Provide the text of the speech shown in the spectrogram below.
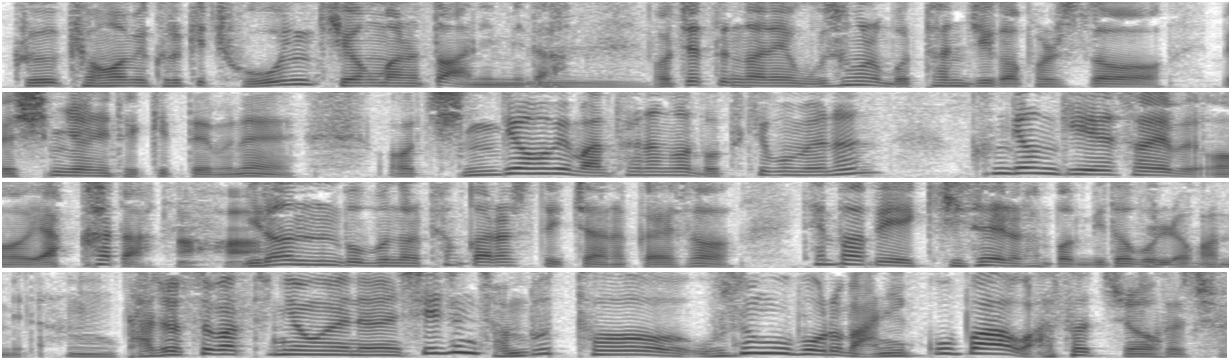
그 경험이 그렇게 좋은 기억만은 또 아닙니다. 음. 어쨌든 간에 우승을 못한 지가 벌써 몇십 년이 됐기 때문에 어, 진 경험이 많다는 건 어떻게 보면은 큰 경기에서의 어, 약하다 아하. 이런 부분으로 평가를 할 수도 있지 않을까 해서 템파베이의 기세를 한번 믿어보려고 합니다. 음, 다저스 같은 경우에는 시즌 전부터 우승 후보로 많이 꼽아 왔었죠. 그렇죠.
